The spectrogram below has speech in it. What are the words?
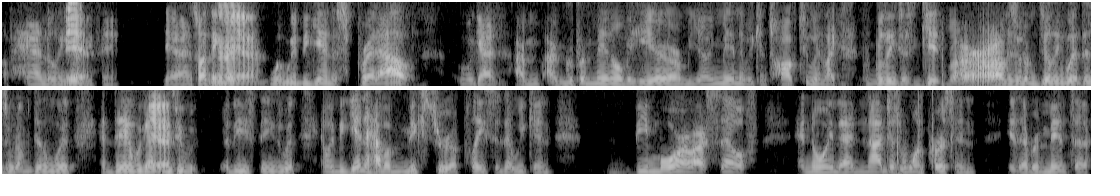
of handling yeah. everything. Yeah, and so I think that oh, yeah. when we began to spread out we got our, our group of men over here, our young men that we can talk to and like really just get this is what I'm dealing with, this is what I'm dealing with. And then we got yeah. these people these things with, and we begin to have a mixture of places that we can be more of ourselves and knowing that not just one person is ever meant to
